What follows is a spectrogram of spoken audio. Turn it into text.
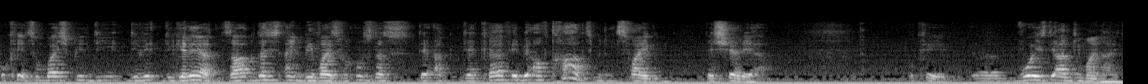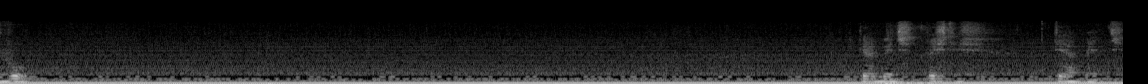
Okay, zum Beispiel die, die, die Gelehrten sagen, das ist ein Beweis von uns, dass der, der Kafir beauftragt mit dem Zweigen der Scharia. Okay, äh, wo ist die Allgemeinheit? Wo? Der Mensch, richtig. Der Mensch.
